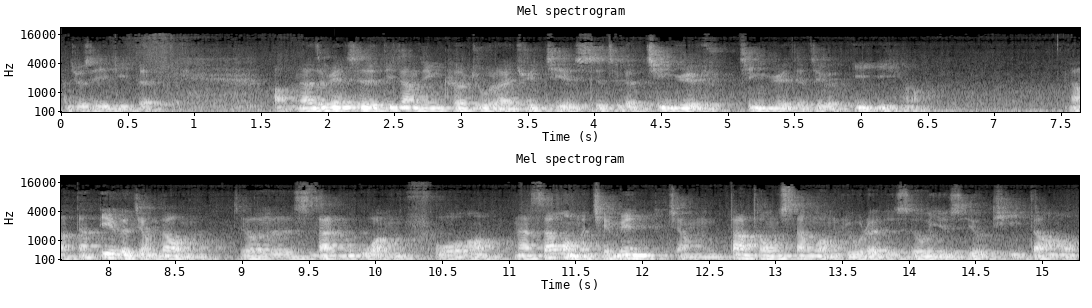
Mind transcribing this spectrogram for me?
它就是一体的。好，那这边是《地藏经》科注来去解释这个净月净月的这个意义哈。好，那第二个讲到我们。呃，三王佛哈，那三王我们前面讲大通三王如来的时候，也是有提到哦。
